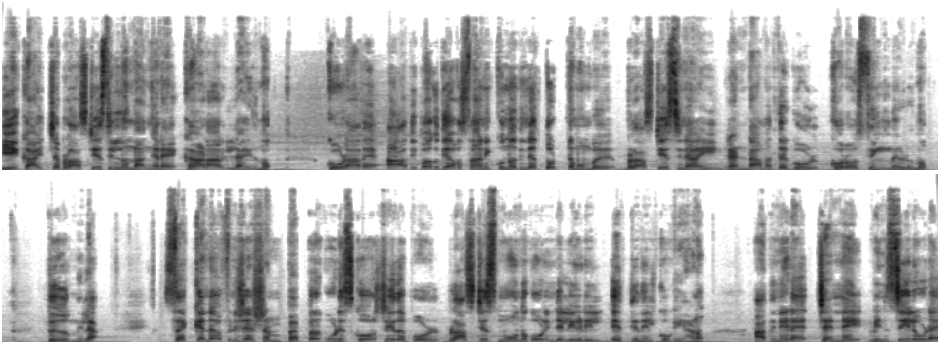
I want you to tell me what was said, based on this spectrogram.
ഈ കാഴ്ച ബ്ലാസ്റ്റേഴ്സിൽ നിന്ന് അങ്ങനെ കാണാറില്ലായിരുന്നു. കൂടാതെ ആദ്യ പകുതി അവസാനിക്കുന്നതിന്റെ തൊട്ട് മുമ്പ് ബ്ലാസ്റ്റേഴ്സിനായി രണ്ടാമത്തെ ഗോൾ കൊറോസിംഗ് നേടുന്നു. തീർന്നില്ല. സെക്കൻഡ് ഹാഫിന് ശേഷം പെപ്പർ കൂടി സ്കോർ ചെയ്തപ്പോൾ ബ്ലാസ്റ്റേഴ്സ് മൂന്ന് ഗോളിന്റെ ലീഡിൽ എത്തി നിൽക്കുകയാണ്. അതിനിടെ ചെന്നൈ വിൻസിയിലൂടെ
